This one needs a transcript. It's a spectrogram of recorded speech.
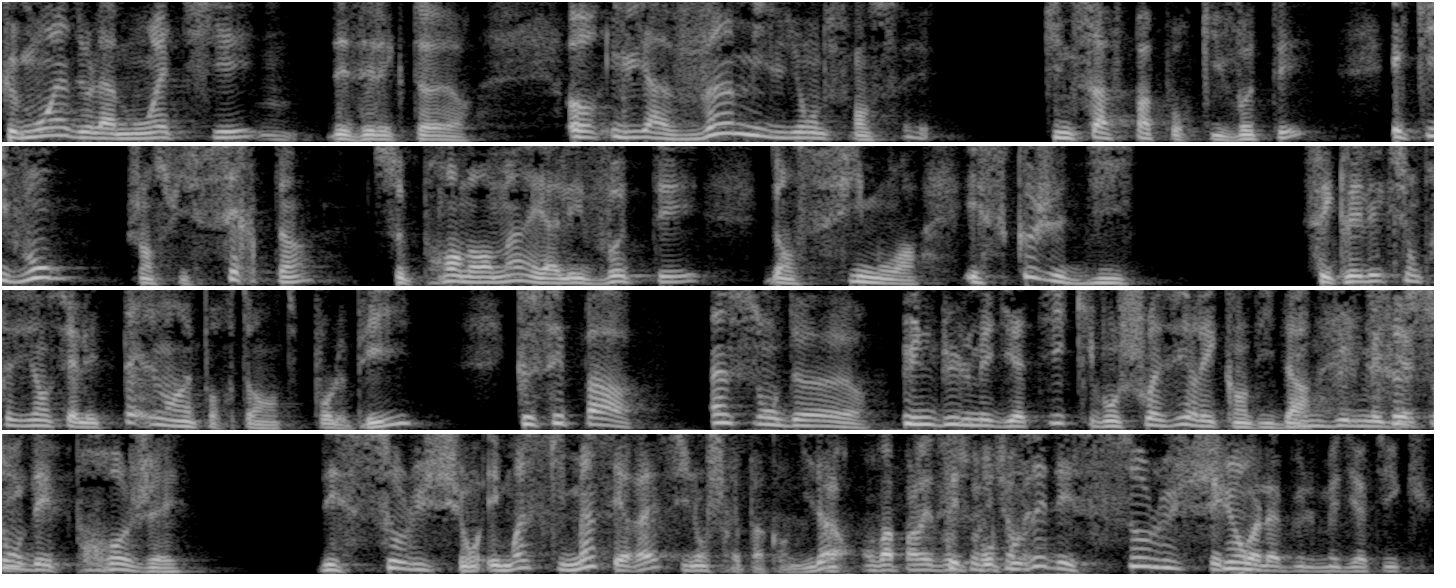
que moins de la moitié mm. des électeurs. Or, il y a 20 millions de Français qui ne savent pas pour qui voter et qui vont, j'en suis certain, se prendre en main et aller voter dans six mois. Et ce que je dis, c'est que l'élection présidentielle est tellement importante pour le pays que ce n'est pas un sondeur, une bulle médiatique qui vont choisir les candidats. Ce sont des projets des solutions. Et moi, ce qui m'intéresse, sinon je ne serais pas candidat, on va parler de c'est de proposer des solutions. C'est quoi la bulle médiatique?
